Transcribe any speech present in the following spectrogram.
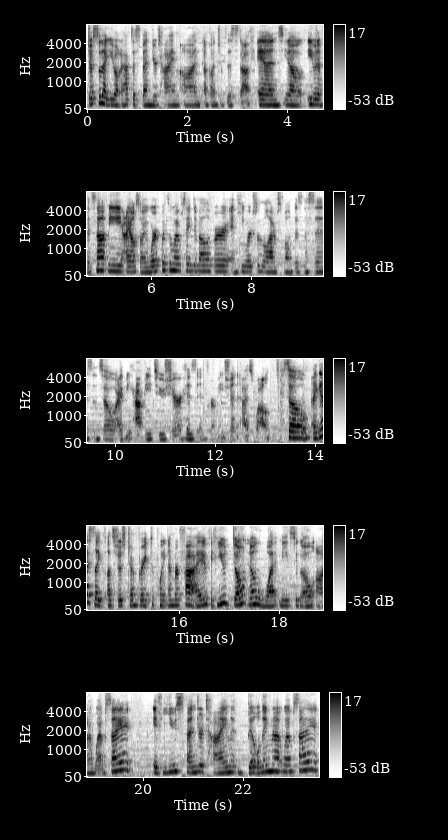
just so that you don't have to spend your time on a bunch of this stuff. And, you know, even if it's not me, I also I work with a website developer and he works with a lot of small businesses. And so I'd be happy to share his information as well. So I guess like let's just jump right to point number five. If you don't know what needs to go on a website, if you spend your time building that website,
